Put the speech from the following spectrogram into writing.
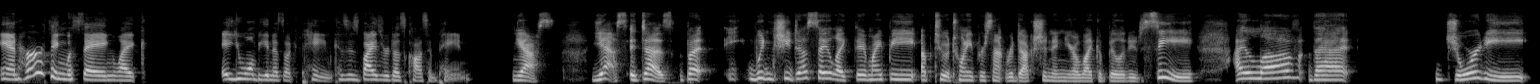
And her thing was saying like, eh, you won't be in as much pain because his visor does cause him pain. Yes. Yes, it does. But when she does say like there might be up to a 20% reduction in your like ability to see, I love that Geordi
